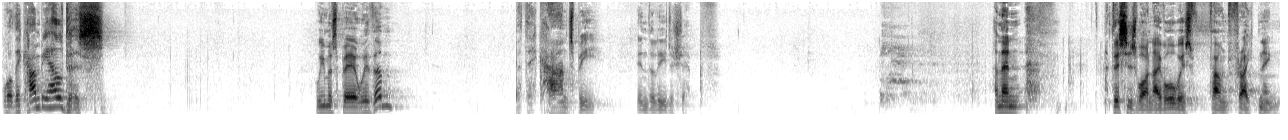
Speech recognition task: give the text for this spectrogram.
Well, they can be elders. We must bear with them, but they can't be in the leadership. And then this is one I've always found frightening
